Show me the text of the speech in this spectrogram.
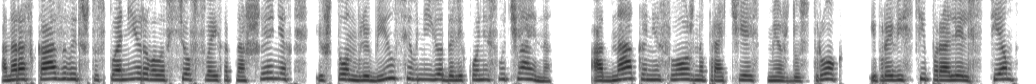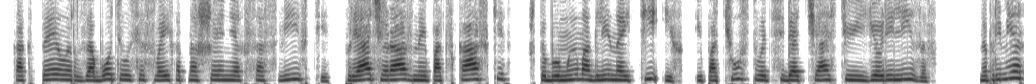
Она рассказывает, что спланировала все в своих отношениях и что он влюбился в нее далеко не случайно. Однако несложно прочесть между строк и провести параллель с тем, как Тейлор заботилась о своих отношениях со Свифти, пряча разные подсказки, чтобы мы могли найти их и почувствовать себя частью ее релизов. Например,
